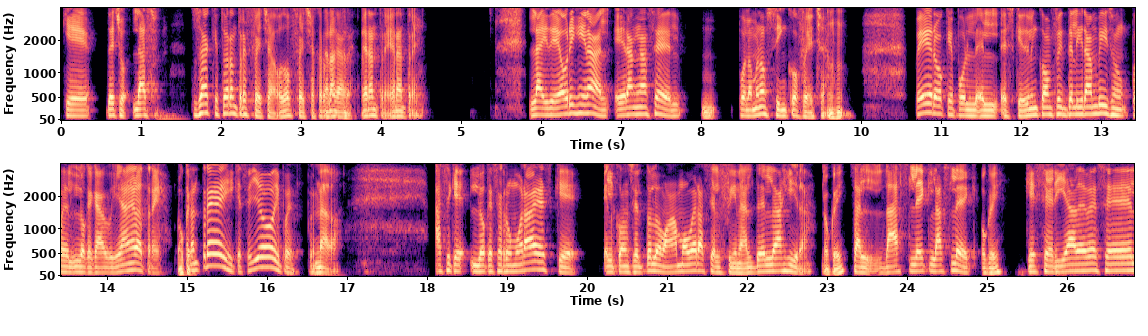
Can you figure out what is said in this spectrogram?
que, de hecho, las, tú sabes que esto eran tres fechas o dos fechas, creo Eran que eran, tres. eran tres, eran tres. La idea original eran hacer mm, por lo menos cinco fechas, pero que por el scheduling conflict del Irán Bison, pues lo que cabían era tres. Ok. Eran tres y qué sé yo, y pues, pues nada. Así que lo que se rumora es que el concierto lo van a mover hacia el final de la gira. Ok, O sea, el last leg, last leg, ok. que sería, debe ser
